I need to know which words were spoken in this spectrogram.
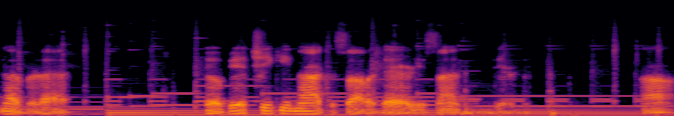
Never that. It would be a cheeky nod to solidarity, signs of endearment. Um,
